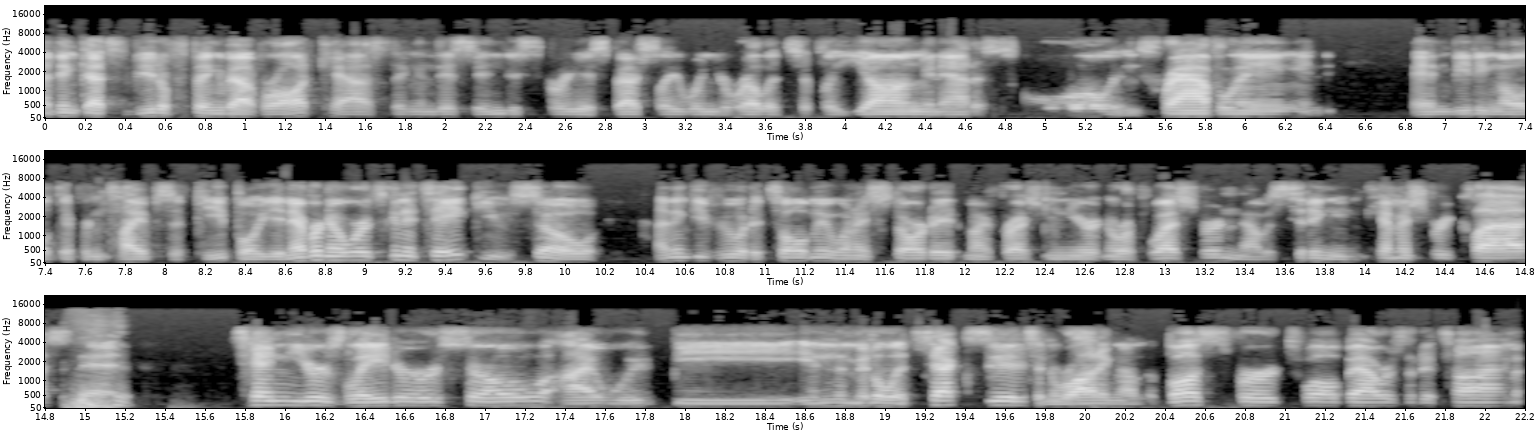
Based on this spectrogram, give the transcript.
I think that's the beautiful thing about broadcasting in this industry, especially when you're relatively young and out of school and traveling and and meeting all different types of people. You never know where it's going to take you. So I think if you would have told me when I started my freshman year at Northwestern and I was sitting in chemistry class that 10 years later or so, I would be in the middle of Texas and riding on the bus for 12 hours at a time,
